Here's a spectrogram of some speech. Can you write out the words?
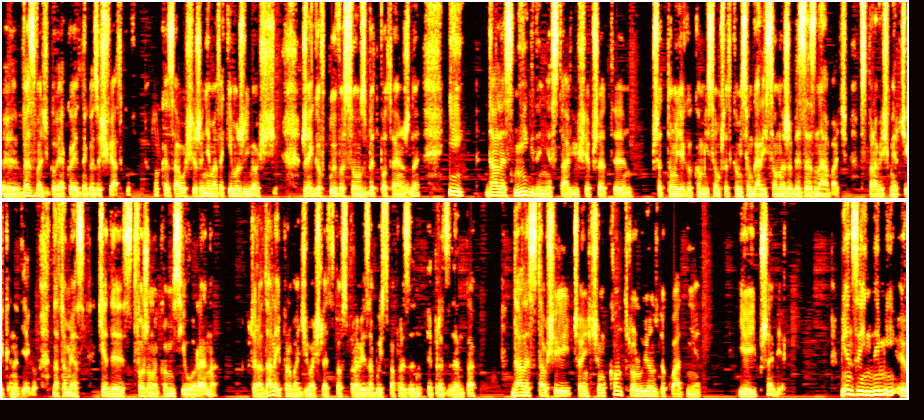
y, wezwać go jako jednego ze świadków. Okazało się, że nie ma takiej możliwości, że jego wpływy są zbyt potężne i Dallas nigdy nie stawił się przed, y, przed tą jego komisją, przed komisją Garrisona, żeby zeznawać w sprawie śmierci Kennedy'ego. Natomiast kiedy stworzono komisję Warrena, która dalej prowadziła śledztwo w sprawie zabójstwa prezydenta, Dallas stał się jej częścią, kontrolując dokładnie jej przebieg. Między innymi y,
